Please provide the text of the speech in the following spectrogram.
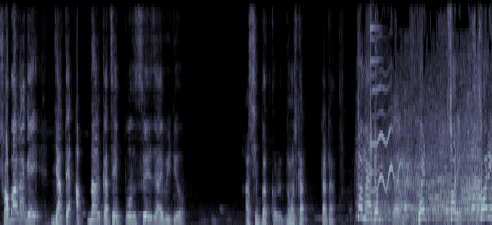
সবার আগে, যাতে আপনার কাছে পৌঁছে যায় ভিডিও। আশীর্বাদ করুন নমস্কার টাটা when sorry sorry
